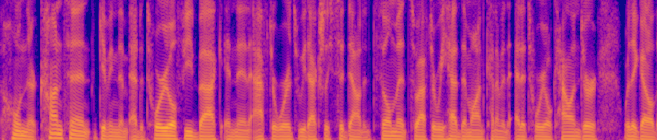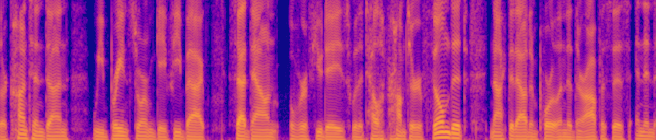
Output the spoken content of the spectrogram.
hone their content, giving them editorial feedback, and then afterwards we'd actually sit down and film it. So after we had them on kind of an editorial calendar where they got all their content done, we brainstormed, gave feedback, sat down over a few days with a teleprompter, filmed it, knocked it out in Portland in their offices, and then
